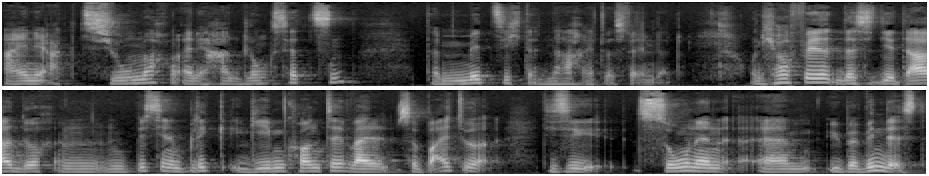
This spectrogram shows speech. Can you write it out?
eine Aktion machen, eine Handlung setzen, damit sich danach etwas verändert. Und ich hoffe, dass ich dir dadurch ein, bisschen einen Blick geben konnte, weil sobald du diese Zonen ähm, überwindest,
